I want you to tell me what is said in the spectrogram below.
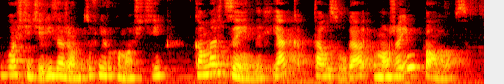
właścicieli, zarządców nieruchomości komercyjnych. Jak ta usługa może im pomóc?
